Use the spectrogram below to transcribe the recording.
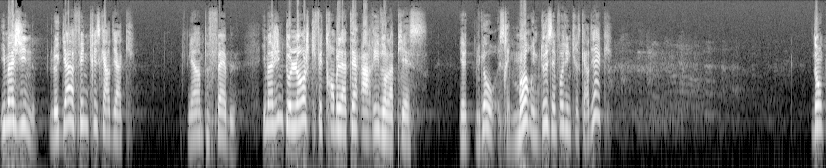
Imagine, le gars a fait une crise cardiaque. Il est un peu faible. Imagine que l'ange qui fait trembler la terre arrive dans la pièce. Le gars serait mort une deuxième fois d'une crise cardiaque. Donc,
